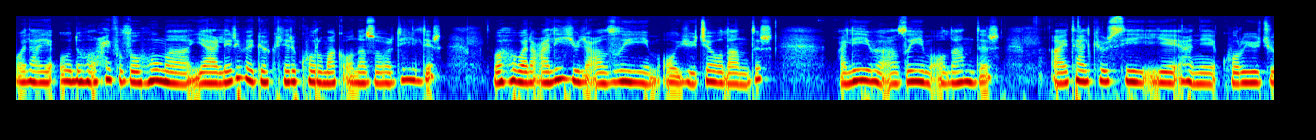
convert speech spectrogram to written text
وَلَا يَؤُدُهُ حِفْظُهُمَا Yerleri ve gökleri korumak ona zor değildir. وَهُوَ الْعَلِيُّ الْعَظِيمُ O yüce olandır. Ali ve azim olandır. Ayetel Kürsi'yi hani koruyucu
